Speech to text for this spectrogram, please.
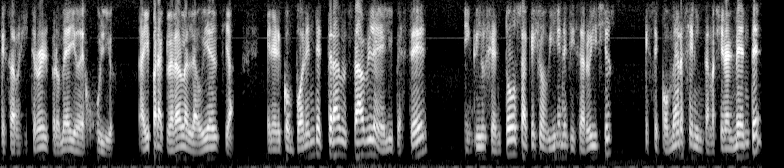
que se registró en el promedio de julio. Ahí para aclararle a la audiencia, en el componente transable del IPC incluyen todos aquellos bienes y servicios que se comercian internacionalmente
